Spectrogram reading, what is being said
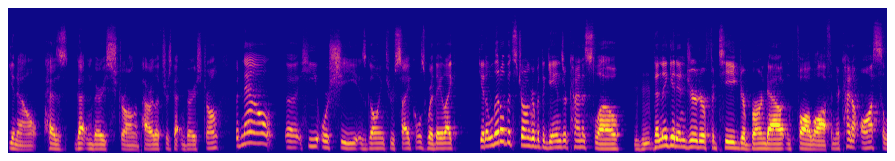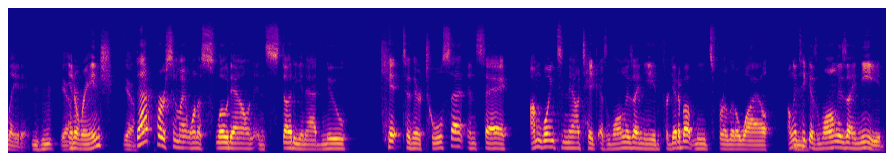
you know, has gotten very strong. A powerlifter's gotten very strong, but now uh, he or she is going through cycles where they like get a little bit stronger, but the gains are kind of slow. Mm-hmm. Then they get injured or fatigued or burned out and fall off, and they're kind of oscillating Mm-hmm. Yeah. in a range yeah. that person might want to slow down and study and add new kit to their tool set and say i'm going to now take as long as i need forget about meets for a little while i'm going to Mm. take as long as i need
